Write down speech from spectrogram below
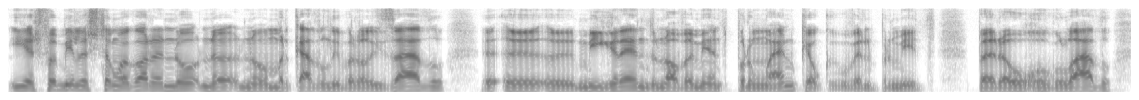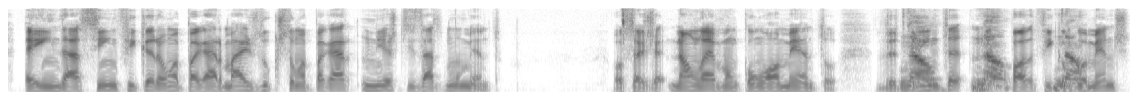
E, e, as famílias estão agora no, no, no mercado liberalizado, uh, uh, migrando novamente por um ano, que é o que o governo permite, para o regulado, ainda assim ficarão a pagar mais do que estão a pagar neste exato momento. Ou seja, não levam com o aumento de 30, não, não, não pode, ficam não. com menos?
